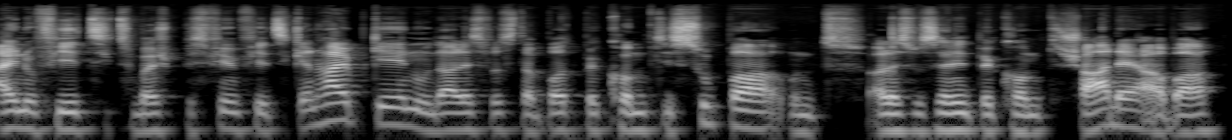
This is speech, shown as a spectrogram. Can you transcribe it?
41 zum Beispiel bis 44,5 gehen und alles, was der Bot bekommt, ist super und alles, was er nicht bekommt, schade, aber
